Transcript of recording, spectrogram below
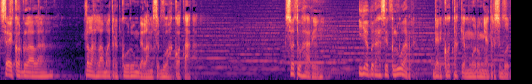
Seekor belalang telah lama terkurung dalam sebuah kotak. Suatu hari, ia berhasil keluar dari kotak yang mengurungnya tersebut.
